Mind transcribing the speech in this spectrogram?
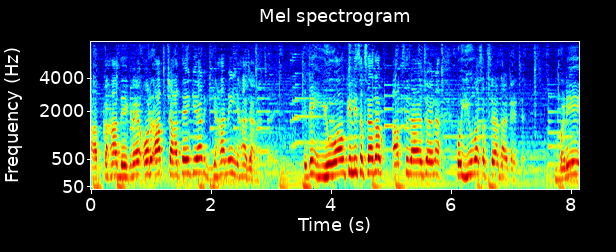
आप कहाँ देख रहे हैं, और आप चाहते हैं कि यार यहाँ नहीं, यहाँ जाना चाहिए। क्योंकि युवाओं के लिए सबसे ज़्यादा, आपसे ज़्यादा जो है ना, वो युवा सबसे ज़्यादा अटैच है। बड़ी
